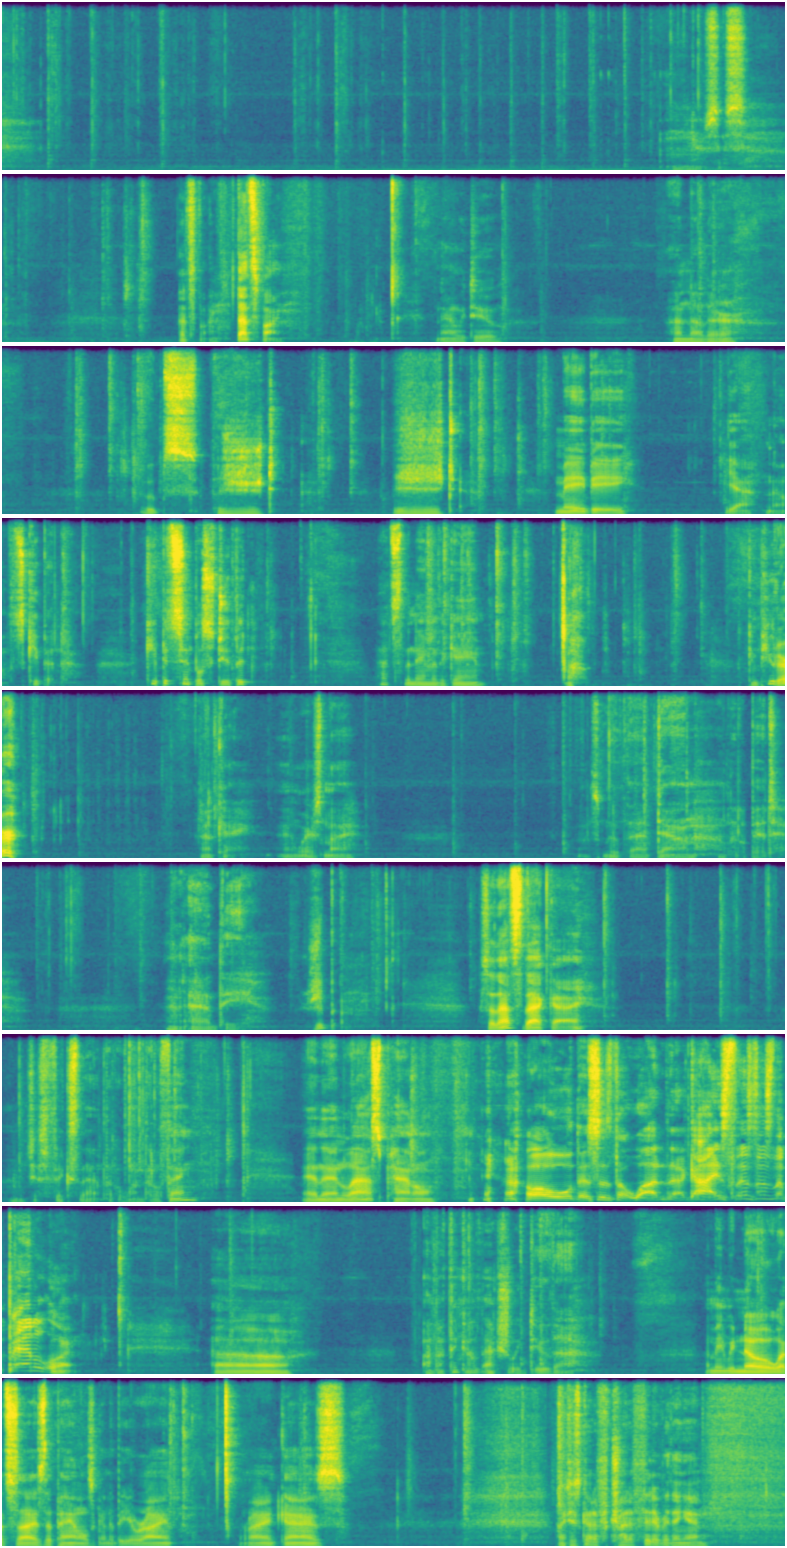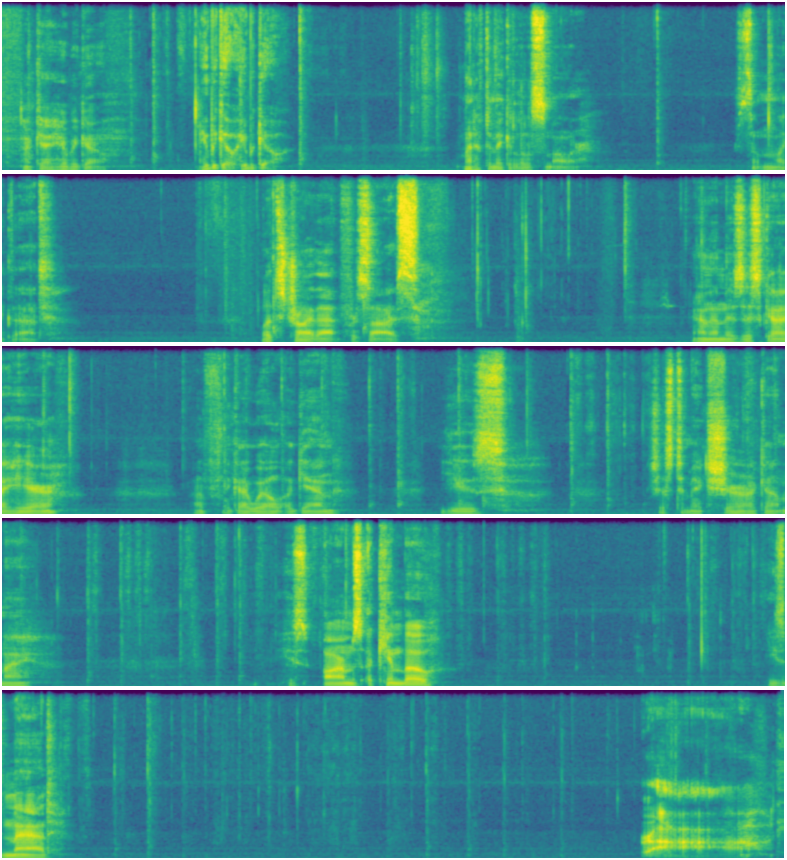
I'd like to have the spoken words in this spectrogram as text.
there's this. That's fine. That's fine. Now we do another. Oops. Maybe. Yeah, no, let's keep it. Keep it simple, stupid. That's the name of the game. Oh. Computer. Okay, and where's my. Let's move that down a little bit and add the. Zoop. So that's that guy. Just fix that little one little thing. And then last panel. oh, this is the one, guys. This is the panel. one. Uh, I think I'll actually do the. I mean, we know what size the panel's going to be, right? Right, guys? I just got to try to fit everything in. Okay, here we go. Here we go, here we go. Might have to make it a little smaller. Something like that. Let's try that for size. And then there's this guy here. I think I will again use just to make sure I got my his arms akimbo. He's mad.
